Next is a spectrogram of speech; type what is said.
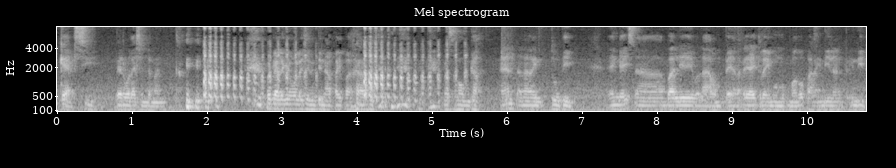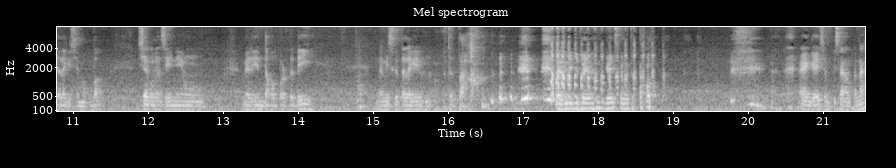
KFC. Pero wala siyang laman. Pagkalagyan wala siyang tinapay para mas bongga. And, ano yung tubig. Ayan guys, na bali wala akong pera. Kaya ito lang yung mumukbang ko para hindi, lang, hindi talaga siya mukbang. Share ko lang sa inyo yung merienda ko for today. Namiss ko talaga yun. Matat pa ako. Narinig ba yun guys? Namatat ako. Ayan guys, umpisahan ko na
